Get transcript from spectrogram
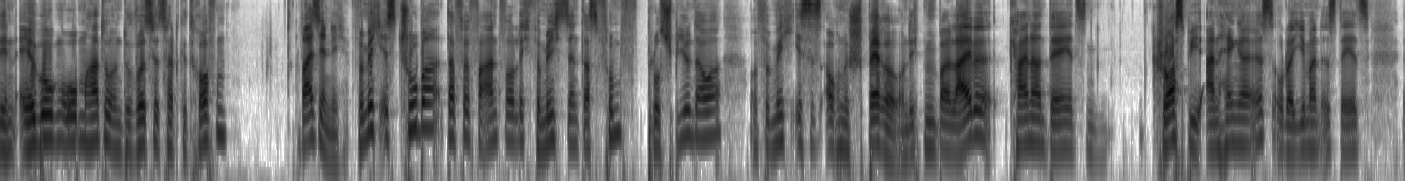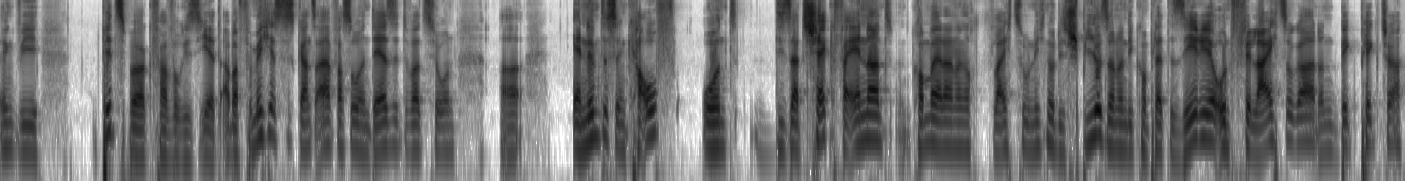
den Ellbogen oben hatte und du wirst jetzt halt getroffen. Weiß ich nicht. Für mich ist Truber dafür verantwortlich. Für mich sind das 5 plus Spieldauer und für mich ist es auch eine Sperre. Und ich bin beileibe keiner, der jetzt ein Crosby-Anhänger ist oder jemand ist, der jetzt irgendwie Pittsburgh favorisiert. Aber für mich ist es ganz einfach so in der Situation, äh, er nimmt es in Kauf und dieser Check verändert, kommen wir dann noch gleich zu, nicht nur das Spiel, sondern die komplette Serie und vielleicht sogar, dann Big Picture,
